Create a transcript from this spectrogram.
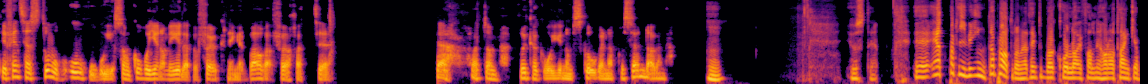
det finns en stor oro som går genom hela befolkningen bara för att, eh, ja, att de brukar gå genom skogarna på söndagarna. Mm. Just det. Eh, ett parti vi inte har pratat om, jag tänkte bara kolla ifall ni har några tankar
